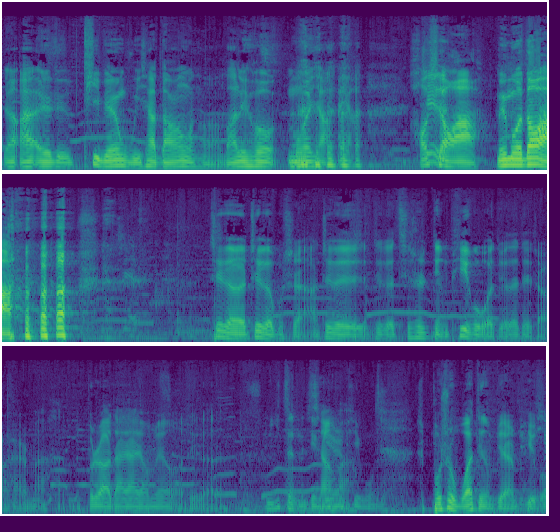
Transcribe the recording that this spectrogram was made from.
然后哎哎这替别人捂一下裆，我操，完了以后摸一下，哎呀，好小啊，没摸到啊，这个这个不是啊，这个这个其实顶屁股，我觉得这招还是蛮狠的，不知道大家有没有这个？你怎么顶别人屁股呢？不是我顶别人屁股？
